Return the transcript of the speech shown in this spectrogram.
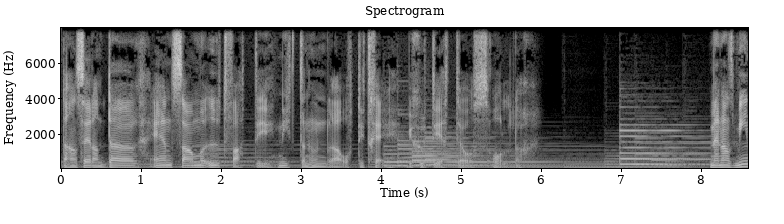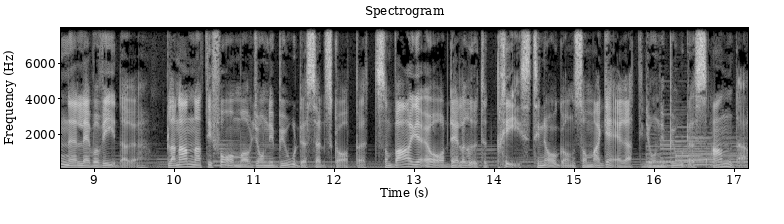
där han sedan dör ensam och utfattig 1983 vid 71 års ålder. Men hans minne lever vidare, bland annat i form av Johnny Bode-sällskapet som varje år delar ut ett pris till någon som agerat i Johnny Bodes anda.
